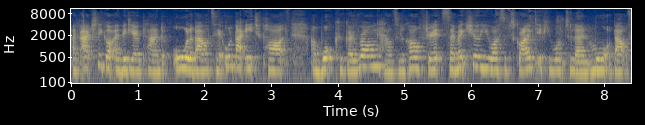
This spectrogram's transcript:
I've actually got a video planned all about it, all about each part and what could go wrong, how to look after it. So make sure you are subscribed if you want to learn more about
